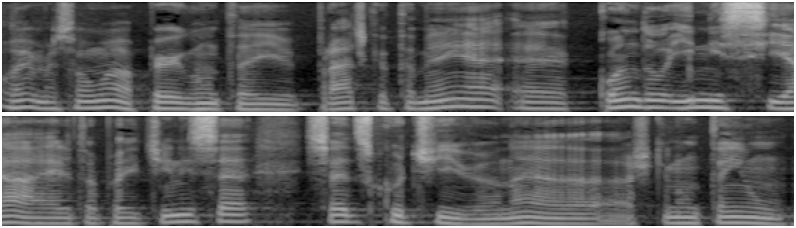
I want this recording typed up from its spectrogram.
Oi, Emerson, uma pergunta aí prática também é, é, quando iniciar a eritropoetina, isso é, isso é discutível, né? Acho que não tem um,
